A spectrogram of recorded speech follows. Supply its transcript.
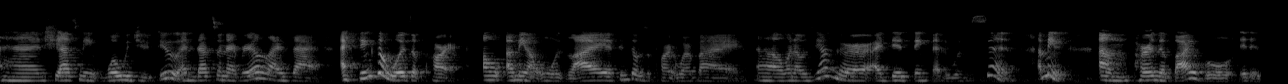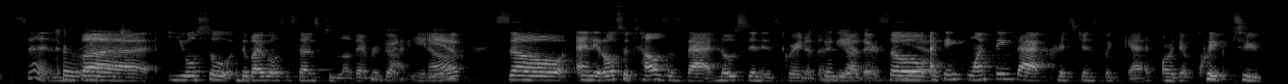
And she asked me, "What would you do?" And that's when I realized that I think there was a part. Oh, I mean, I won't lie. I think there was a part whereby uh, when I was younger, I did think that it was a sin. I mean, um, per the Bible, it is sin. Correct. But you also, the Bible also says to love everybody. You know. Yep. So, and it also tells us that no sin is greater than, Than the, the other. other, So, yeah. I think one thing that Christians forget, or they're quick to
